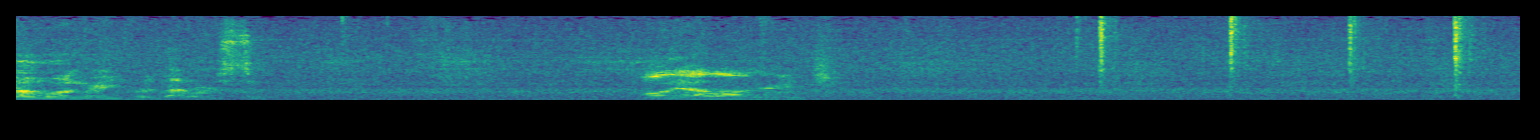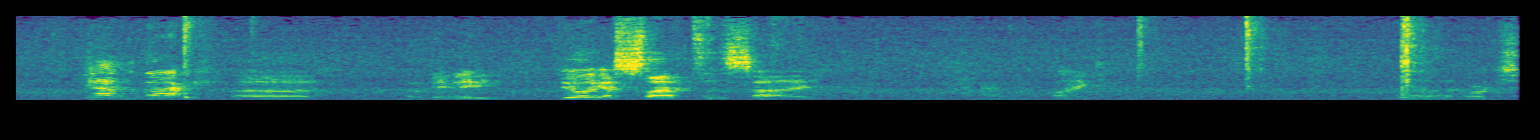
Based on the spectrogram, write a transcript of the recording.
didn't mean that kind of long range, but that works too. Oh yeah, long range. Yeah, in the back. Uh, okay, maybe feel like a slap to the side. Like, yeah, that works.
